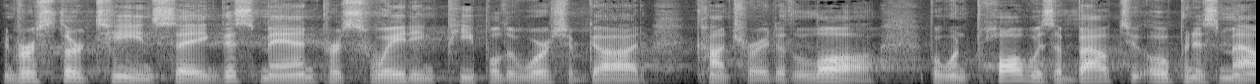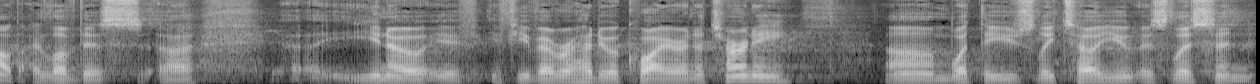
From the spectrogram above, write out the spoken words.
In verse 13, saying, This man persuading people to worship God contrary to the law. But when Paul was about to open his mouth, I love this. Uh, you know, if, if you've ever had to acquire an attorney, um, what they usually tell you is listen,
